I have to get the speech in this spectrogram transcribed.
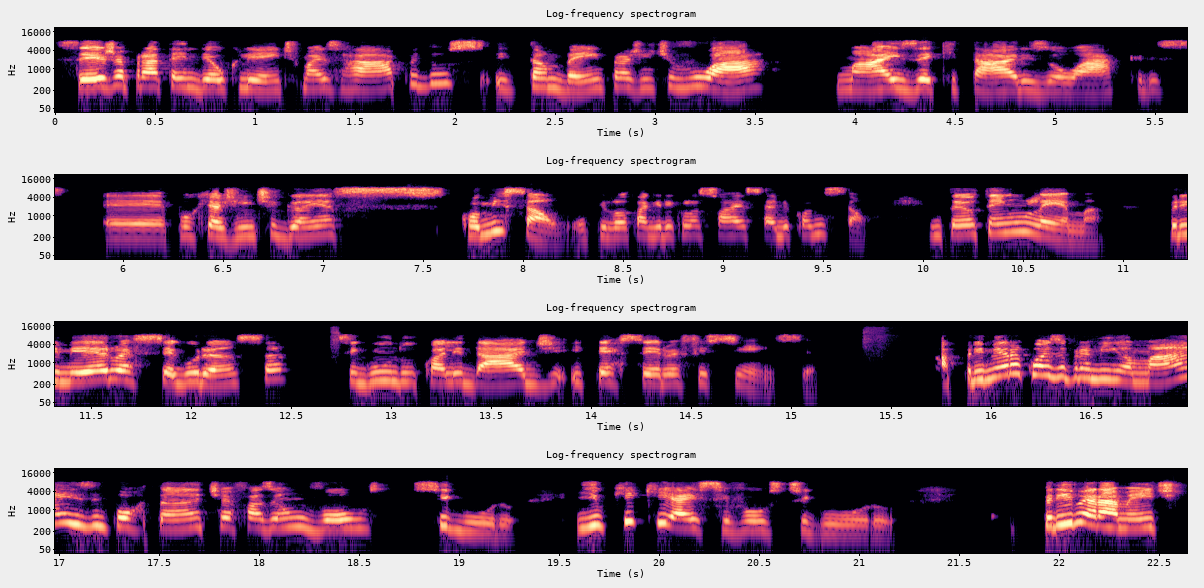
seja para atender o cliente mais rápidos e também para a gente voar mais hectares ou acres, é, porque a gente ganha comissão. O piloto agrícola só recebe comissão. Então eu tenho um lema: primeiro é segurança, segundo qualidade e terceiro eficiência. A primeira coisa para mim a mais importante é fazer um voo seguro. E o que, que é esse voo seguro? Primeiramente,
